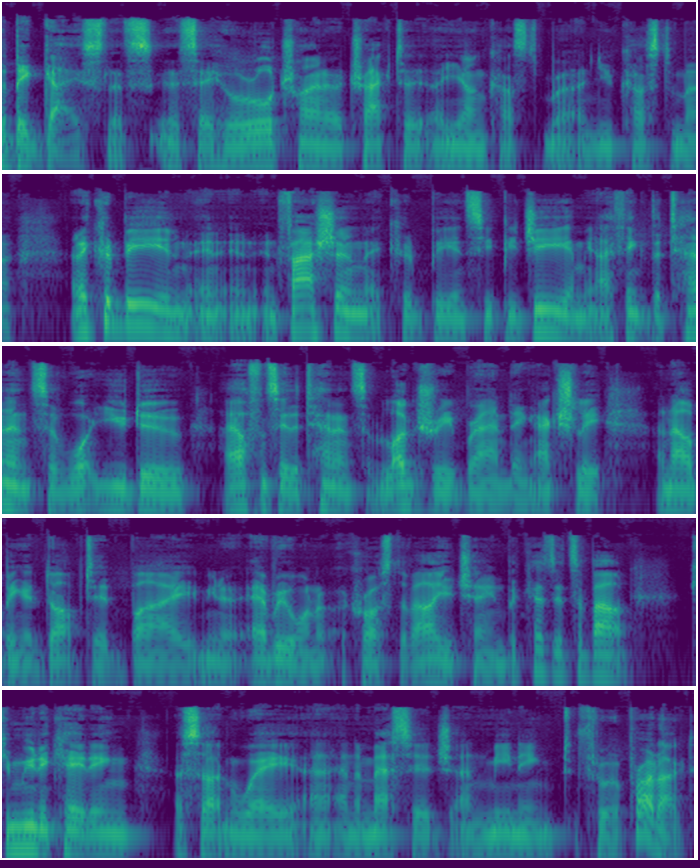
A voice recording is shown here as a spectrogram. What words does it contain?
the big guys, let's, let's say, who are all trying to attract a, a young customer, a new customer, and it could be in, in, in fashion, it could be in CPG. I mean, I think the tenets of what you do, I often say the tenets of luxury branding actually are now being adopted by you know everyone across the value chain because it's about communicating a certain way and, and a message and meaning t- through a product.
